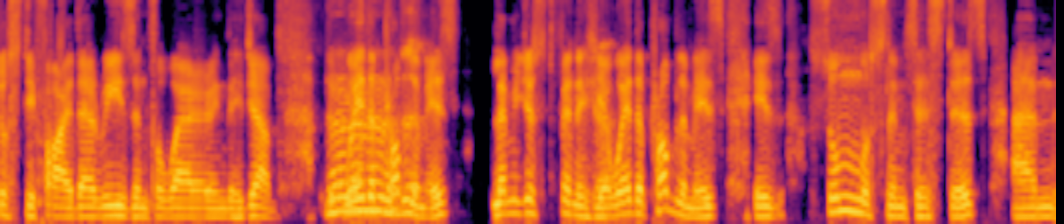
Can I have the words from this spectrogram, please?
justify their reason for wearing the hijab No, no, where no, the problem the- is let me just finish Yeah. here where the problem is is some muslim sisters and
